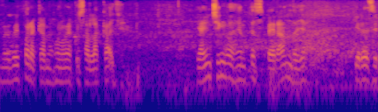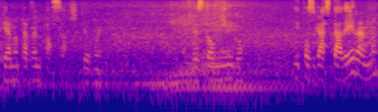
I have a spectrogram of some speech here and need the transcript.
Me voy por acá, mejor me voy a cruzar la calle. Y hay un chingo de gente esperando ya. Quiere decir que ya no tarda en pasar. Qué bueno. Es domingo. Y pues gastadera, ¿no?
